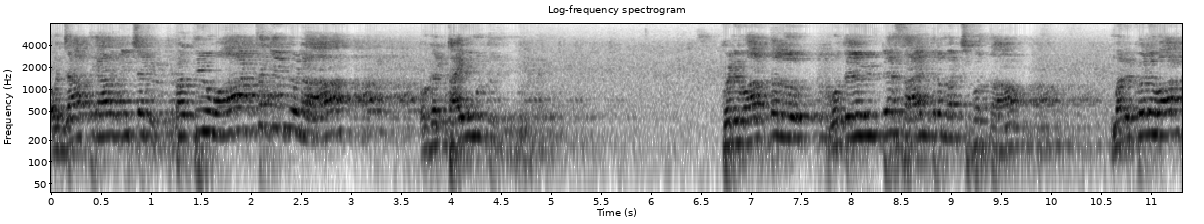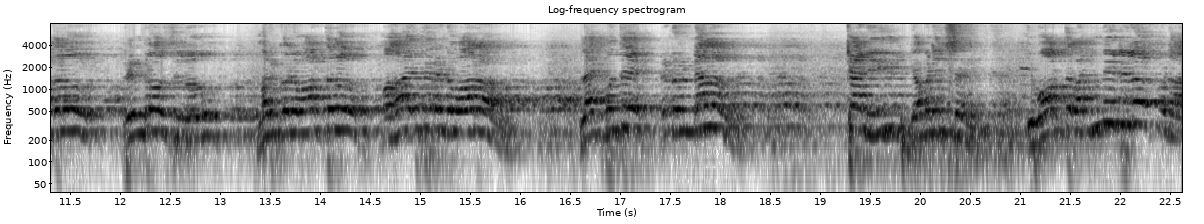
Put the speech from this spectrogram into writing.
ఒక జాగ్రత్తగా ఆలోచించండి ప్రతి వార్తకి కూడా ఒక టైం ఉంటుంది. కొన్ని వార్తలు ఉదయం వింటే సాయంత్రం మర్చిపోతాం. మరికొన్ని వార్తలు రెండు రోజులు మరికొన్ని వార్తలు మహా అయితే రెండు వారాలు లేకపోతే రెండు నెలలు. కానీ గమనించండి. ఈ వార్తలన్నిటిలో కూడా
